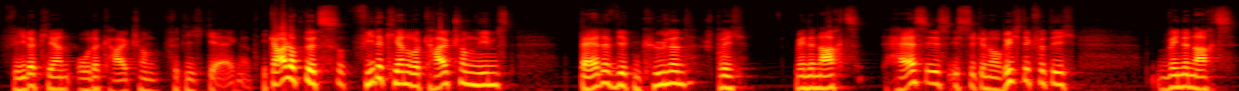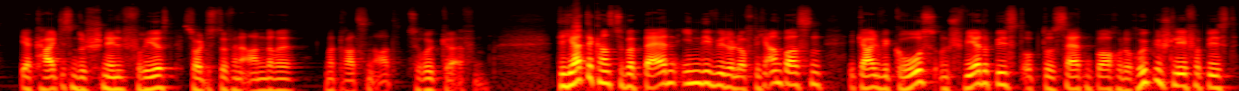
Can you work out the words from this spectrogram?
Federkern oder Calcium für dich geeignet? Egal, ob du jetzt Federkern oder Calcium nimmst, beide wirken kühlend, sprich, wenn dir nachts heiß ist, ist sie genau richtig für dich. Wenn dir nachts eher kalt ist und du schnell frierst, solltest du auf eine andere Matratzenart zurückgreifen. Die Härte kannst du bei beiden individuell auf dich anpassen, egal wie groß und schwer du bist, ob du Seitenbauch- oder Rückenschläfer bist.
